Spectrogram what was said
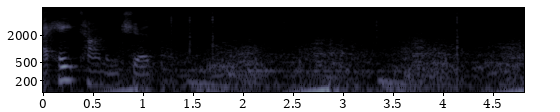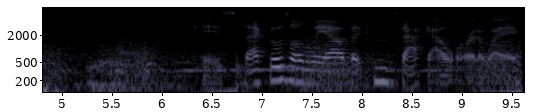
I hate timing shit. So that goes all the way out, but it comes back out right away.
